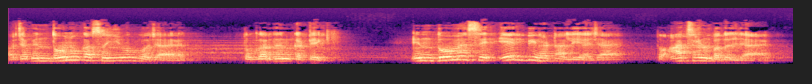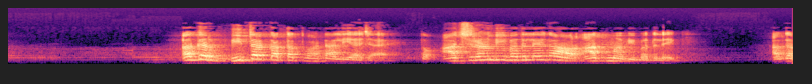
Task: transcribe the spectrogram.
और जब इन दोनों का संयोग हो जाए तो गर्दन कटेगी। इन दो में से एक भी हटा लिया जाए तो आचरण बदल जाएगा। अगर भीतर का तत्व हटा लिया जाए तो आचरण भी बदलेगा और आत्मा भी बदलेगी। अगर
